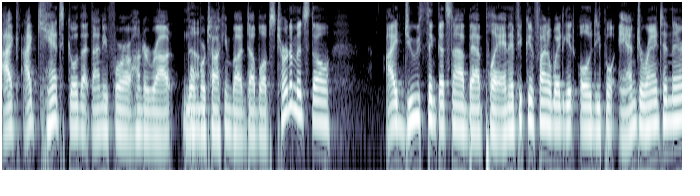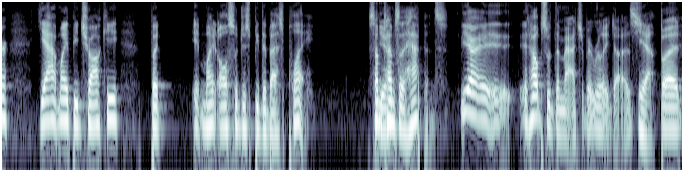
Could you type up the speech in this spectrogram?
I, I can't go that 9,400 route when we're talking about double ups. Tournaments, though, I do think that's not a bad play. And if you can find a way to get Oladipo and Durant in there, yeah, it might be chalky, but it might also just be the best play. Sometimes that happens. yeah, it, it helps with the matchup. It really does. Yeah. but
